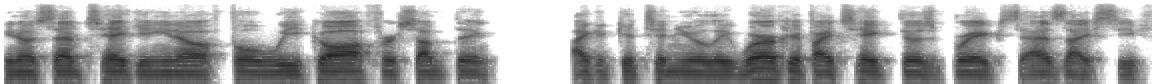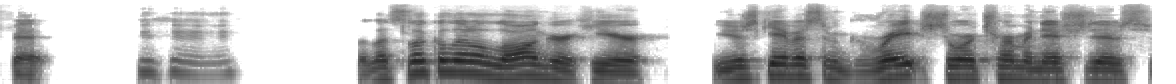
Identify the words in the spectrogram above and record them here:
you know, instead of taking, you know, a full week off or something, I could continually work if I take those breaks as I see fit. hmm But let's look a little longer here. You just gave us some great short-term initiatives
